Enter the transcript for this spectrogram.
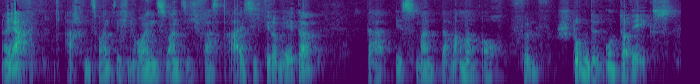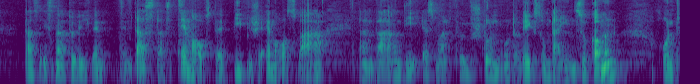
Naja, 28, 29, fast 30 Kilometer, da ist man, da war man auch fünf Stunden unterwegs. Das ist natürlich, wenn, wenn das das Emmaus, der biblische Emmaus war, dann waren die erstmal fünf Stunden unterwegs, um dahin zu kommen. Und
